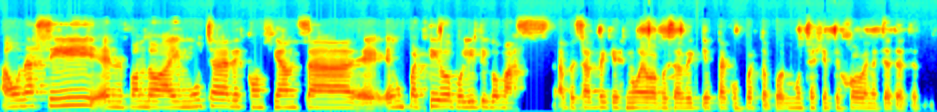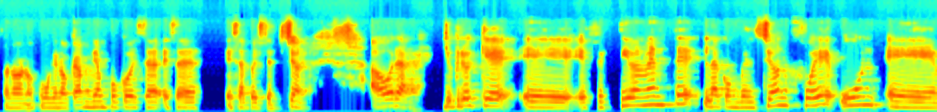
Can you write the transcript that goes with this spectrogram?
aún así, en el fondo hay mucha desconfianza, eh, es un partido político más, a pesar de que es nuevo, a pesar de que está compuesto por mucha gente joven, etcétera, No, no, como que no cambia un poco esa, esa, esa percepción. Ahora, yo creo que eh, efectivamente la convención fue un eh,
